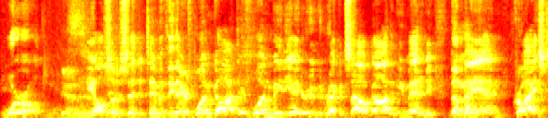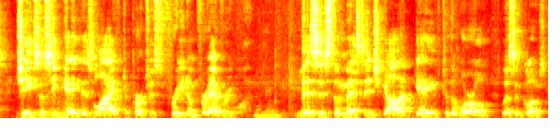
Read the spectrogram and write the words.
world. Yeah. He also said to Timothy, There's one God, there's one mediator who can reconcile God and humanity, the man, Christ Jesus. He gave his life to purchase freedom for everyone. This is the message God gave to the world, listen close,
